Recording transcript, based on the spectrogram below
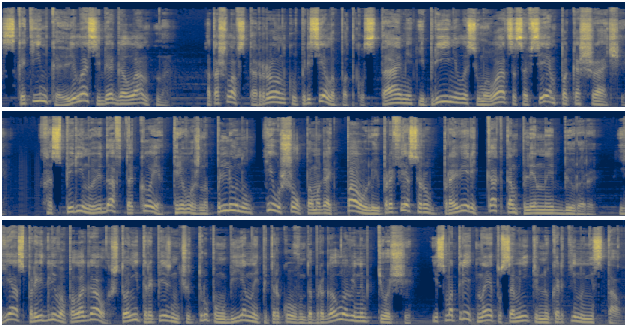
Скотинка вела себя галантно. Отошла в сторонку, присела под кустами и принялась умываться совсем по-кошачьи. Аспирин, увидав такое, тревожно плюнул и ушел помогать Паулю и профессору проверить, как там пленные бюреры. Я справедливо полагал, что они трапезничают трупом убиенной Петраковым Доброголовиным тещи, и смотреть на эту сомнительную картину не стал.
